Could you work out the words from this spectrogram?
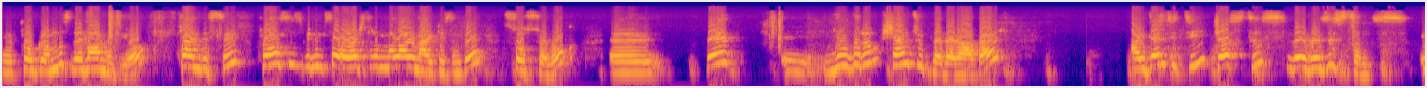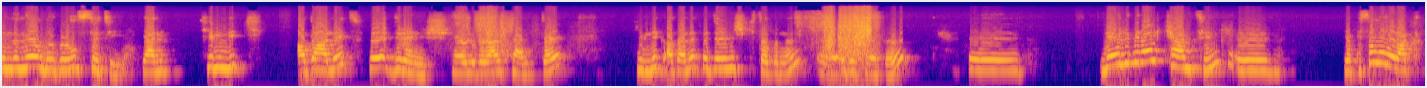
e, programımız devam ediyor. Kendisi Fransız Bilimsel Araştırmalar Merkezi'nde sosyolog e, ve e, Yıldırım Şentürk'le beraber Identity, Justice ve Resistance in the Neoliberal City yani kimlik, adalet ve direniş neoliberal kentte kimlik, adalet ve direniş kitabının e, editörü. E, neoliberal kentin e, yapısal olarak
